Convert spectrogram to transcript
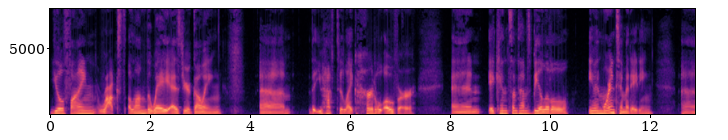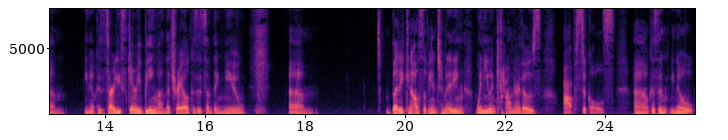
you'll find rocks along the way as you're going, um, that you have to like hurdle over. And it can sometimes be a little even more intimidating, um, you know, because it's already scary being on the trail because it's something new. Um, but it can also be intimidating when you encounter those obstacles. Because uh, then, you know,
